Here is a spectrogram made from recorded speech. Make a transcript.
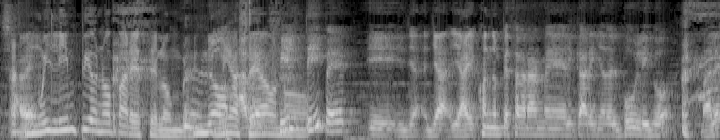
¿sabes? Muy limpio no parece el hombre. No, Muy a ver, Phil no. Tippett, y ya, ya, ya es cuando empieza a ganarme el cariño del público, ¿vale?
